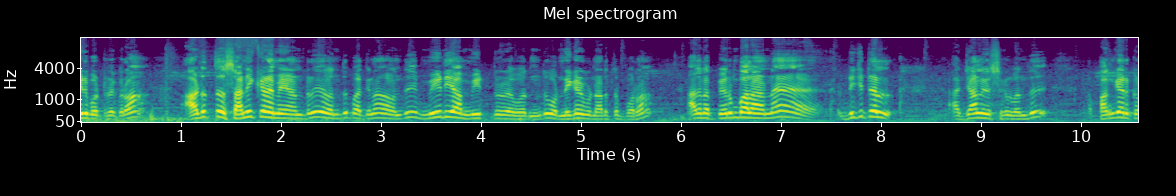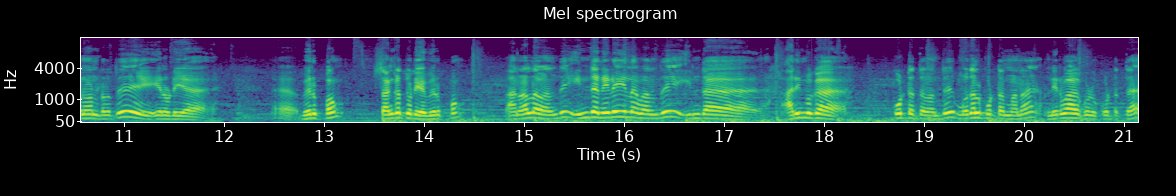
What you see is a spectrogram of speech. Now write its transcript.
ஈடுபட்டிருக்கிறோம். அடுத்த சனிக்கிழமை அன்று வந்து பார்த்திங்கன்னா வந்து மீடியா மீட் வந்து ஒரு நிகழ்வு நடத்த போகிறோம் அதில் பெரும்பாலான டிஜிட்டல் ஜேர்னலிஸ்டுகள் வந்து பங்கேற்கணுன்றது என்னுடைய விருப்பம் சங்கத்துடைய விருப்பம். அதனால் வந்து இந்த நிலையில் வந்து இந்த அறிமுக கூட்டத்தை வந்து முதல் கூட்டமான நிர்வாக குழு கூட்டத்தை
